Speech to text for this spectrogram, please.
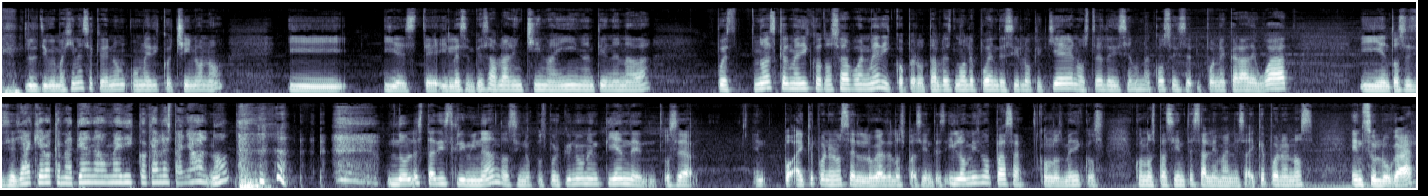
les digo, imagínense que viene un, médico chino, ¿no? Y, y, este, y les empieza a hablar en chino ahí, no entiende nada. Pues no es que el médico no sea buen médico, pero tal vez no le pueden decir lo que quieren, ustedes le dicen una cosa y se pone cara de what, y entonces dice, ya quiero que me atienda un médico que hable español, ¿no? no lo está discriminando, sino pues porque uno no entiende, o sea, hay que ponernos en el lugar de los pacientes. Y lo mismo pasa con los médicos, con los pacientes alemanes. Hay que ponernos en su lugar,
